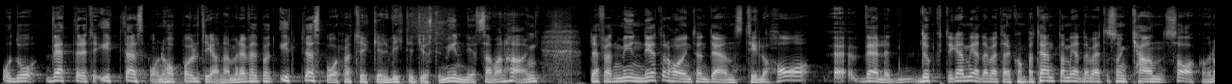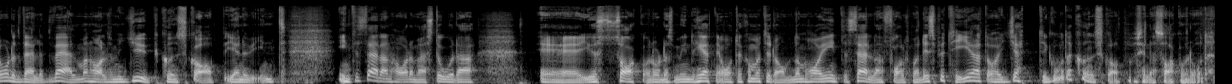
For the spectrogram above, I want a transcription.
Och då vetter det till ytterligare spår, nu hoppar vi lite grann här, men det vetter på ett ytterligare spår som jag tycker är viktigt just i myndighetssammanhang. Därför att myndigheter har en tendens till att ha Eh, väldigt duktiga medarbetare, kompetenta medarbetare som kan sakområdet väldigt väl. Man har liksom en djupkunskap genuint. Inte sällan har de här stora eh, just sakområdesmyndigheterna, jag återkommer till dem, de har ju inte sällan folk som har disputerat och har jättegoda kunskaper på sina sakområden.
